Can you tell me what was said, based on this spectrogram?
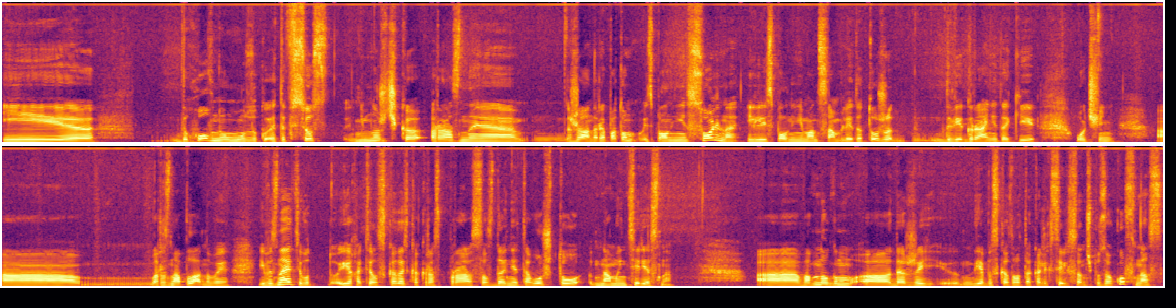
и духовную музыку. Это все немножечко разные жанры. А потом исполнение сольно или исполнение в ансамбле. Это тоже две грани такие очень а, разноплановые. И вы знаете, вот я хотела сказать как раз про создание того, что нам интересно – а, во многом а, даже, я бы сказала так, Алексей Александрович Пузаков нас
